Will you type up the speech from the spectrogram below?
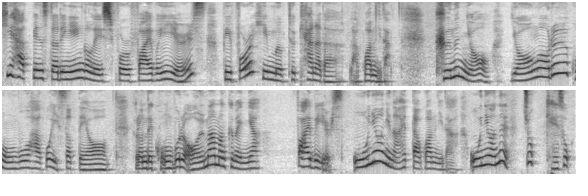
He had been studying English for five years before he moved to Canada 라고 합니다. 그는요, 영어를 공부하고 있었대요. 그런데 공부를 얼마만큼 했냐? 5 years, 5년이나 했다고 합니다. 5년을 쭉 계속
